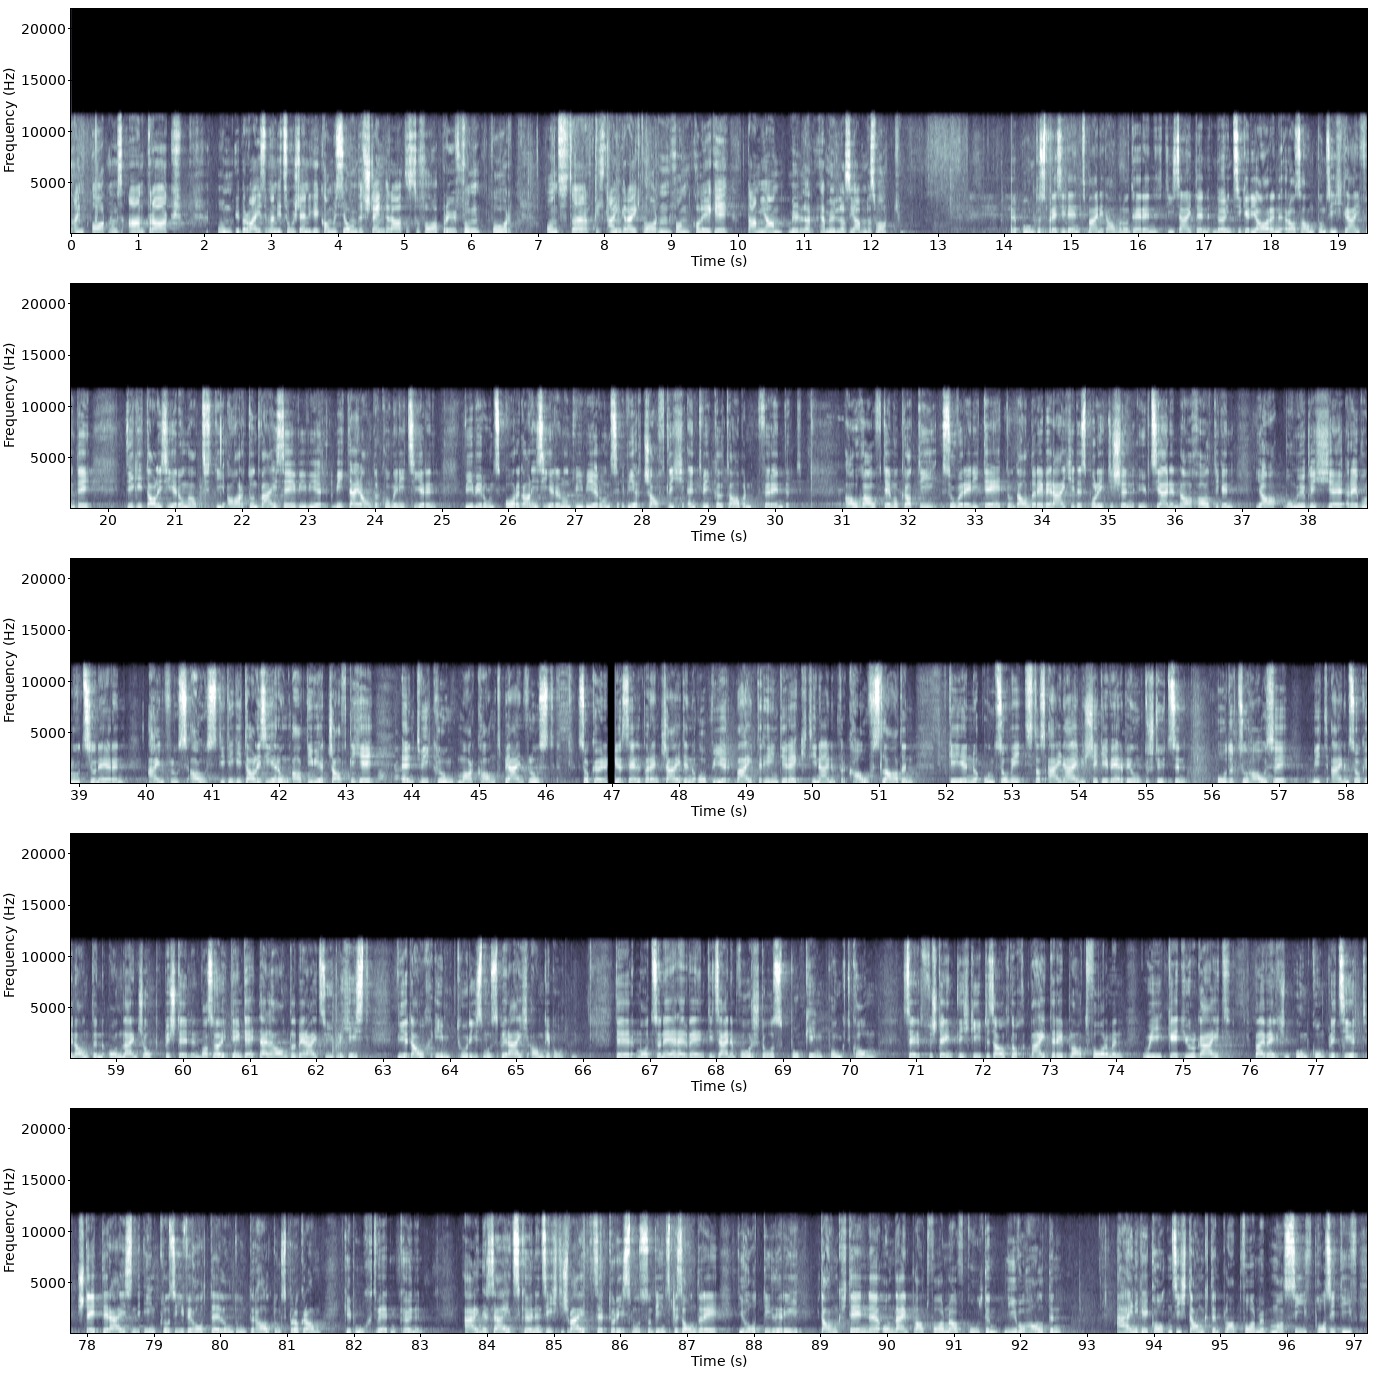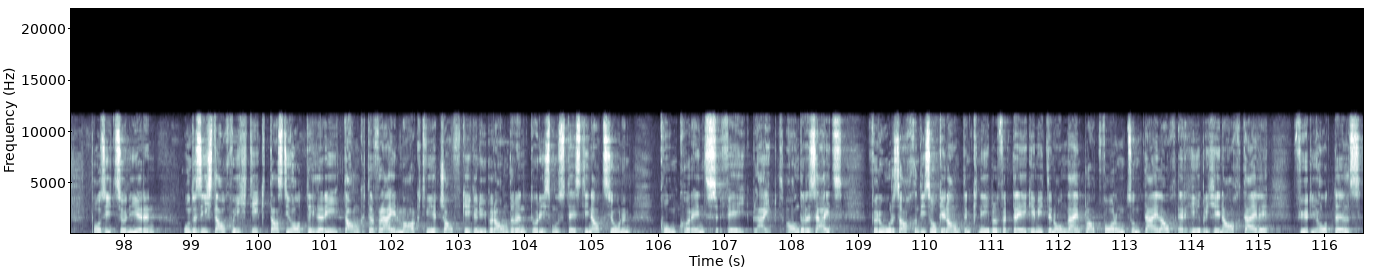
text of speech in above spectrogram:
ein Ordnungsantrag um Überweisung an die zuständige Kommission des Ständerates zur Vorprüfung vor. Und der ist eingereicht worden von Kollege Damian Müller. Herr Müller, Sie haben das Wort. Herr Bundespräsident, meine Damen und Herren, die seit den 90er Jahren rasant um sich greifende Digitalisierung hat die Art und Weise, wie wir miteinander kommunizieren, wie wir uns organisieren und wie wir uns wirtschaftlich entwickelt haben, verändert. Auch auf Demokratie, Souveränität und andere Bereiche des Politischen übt sie einen nachhaltigen, ja womöglich äh, revolutionären Einfluss aus. Die Digitalisierung hat die wirtschaftliche Entwicklung markant beeinflusst. So können wir selber entscheiden, ob wir weiterhin direkt in einem Verkaufsladen gehen und somit das einheimische Gewerbe unterstützen oder zu Hause mit einem sogenannten Online-Shop bestellen. Was heute im Detailhandel bereits üblich ist, wird auch im Tourismusbereich angeboten. Der Motionär erwähnt in seinem Vorstoß Booking.com. Selbstverständlich gibt es auch noch weitere Plattformen wie Get Your Guide, bei welchen unkompliziert Städtereisen inklusive Hotel- und Unterhaltungsprogramm gebucht werden können. Einerseits können sich die Schweizer Tourismus und insbesondere die Hotellerie dank den äh, Online-Plattformen auf gutem Niveau halten. Einige konnten sich dank den Plattformen massiv positiv positionieren. Und es ist auch wichtig, dass die Hotellerie dank der freien Marktwirtschaft gegenüber anderen Tourismusdestinationen konkurrenzfähig bleibt. Andererseits verursachen die sogenannten Knebelverträge mit den Online-Plattformen zum Teil auch erhebliche Nachteile für die Hotels.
